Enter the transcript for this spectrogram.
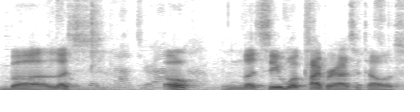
But let's... Oh, let's see what Piper has to tell us.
